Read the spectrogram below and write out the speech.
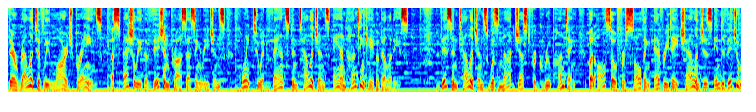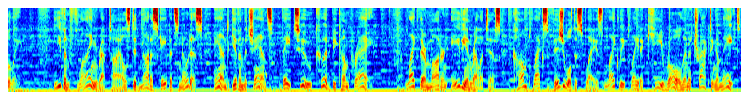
Their relatively large brains, especially the vision processing regions, point to advanced intelligence and hunting capabilities. This intelligence was not just for group hunting, but also for solving everyday challenges individually. Even flying reptiles did not escape its notice, and given the chance, they too could become prey. Like their modern avian relatives, complex visual displays likely played a key role in attracting a mate.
